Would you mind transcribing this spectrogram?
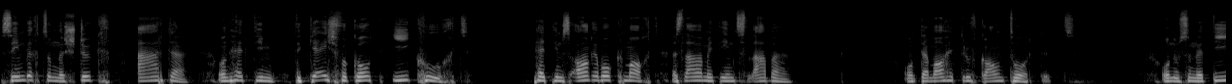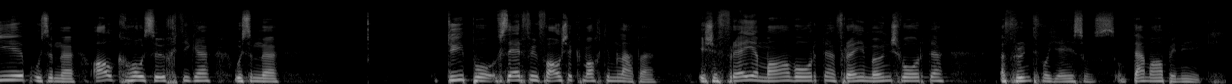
sinnlich zu einem Stück Erde und hat ihm den Geist von Gott eingehaucht, hat ihm das Angebot gemacht, ein Leben mit ihm zu leben. Und der Mann hat darauf geantwortet. Und aus einem Dieb, aus einem Alkoholsüchtigen, aus einem Typ, der sehr viel Falsches gemacht im Leben, ist ein freier Mann geworden, ein freier Mensch geworden, ein Freund von Jesus. Und der Mann bin ich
